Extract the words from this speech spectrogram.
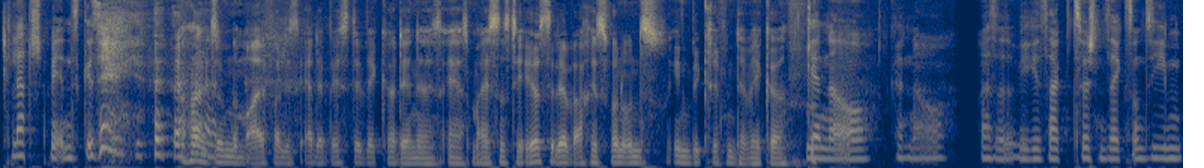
klatscht mir ins Gesicht. Also im Normalfall ist er der beste Wecker, denn er ist, er ist meistens der Erste, der wach ist von uns, inbegriffen der Wecker. Genau, genau. Also wie gesagt, zwischen sechs und sieben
